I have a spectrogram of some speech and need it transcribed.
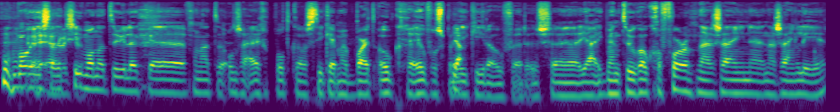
mooi is Ja, dat ik Simon natuurlijk eh, vanuit onze eigen podcast, die ik heb met Bart ook heel veel spreken hierover. Dus eh, ja, ik ben natuurlijk ook gevormd naar zijn, naar zijn leer.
